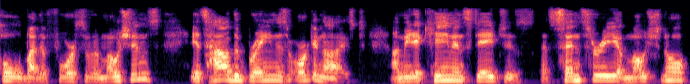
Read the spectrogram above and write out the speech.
pulled by the force of emotions. It's how the brain is organized. I mean, it came in stages sensory, emotional,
